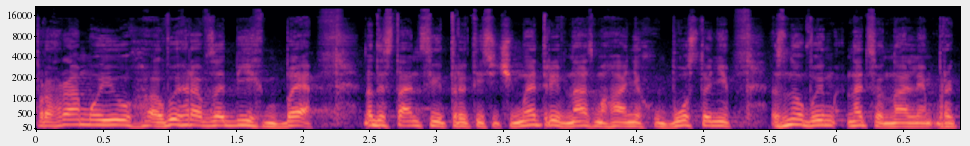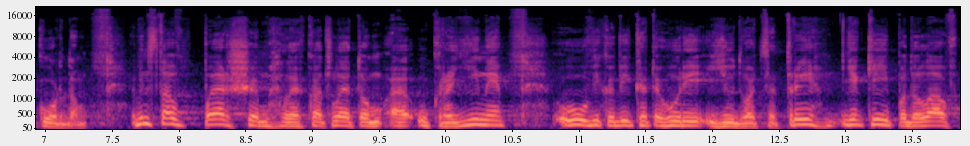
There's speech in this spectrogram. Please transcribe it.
програмою, виграв забіг Б на дистанції 3000 метрів на змаганнях у Бостоні з новим національним рекордом. Він став першим легкоатлетом е, України у віковій категорії Ю-23, який подолав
